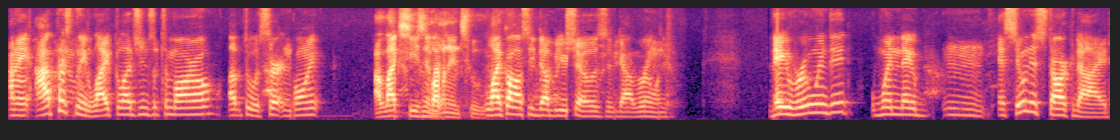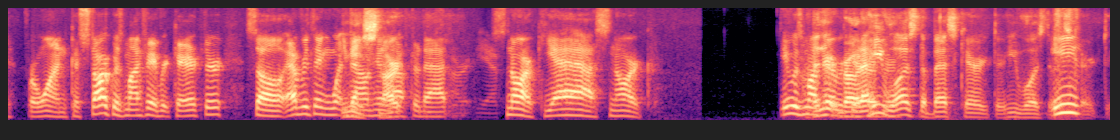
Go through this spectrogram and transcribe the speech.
I mean, I personally like Legends of Tomorrow up to a certain point. I like season But- one and two. Like all CW shows, it got ruined. They ruined it when they, mm, as soon as Stark died, for one, because Stark was my favorite character. So everything went downhill Snart? after that. Or, yeah. Snart, yeah, Snart. He was my favorite bro, character. he was the best character. He was the He- best character.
